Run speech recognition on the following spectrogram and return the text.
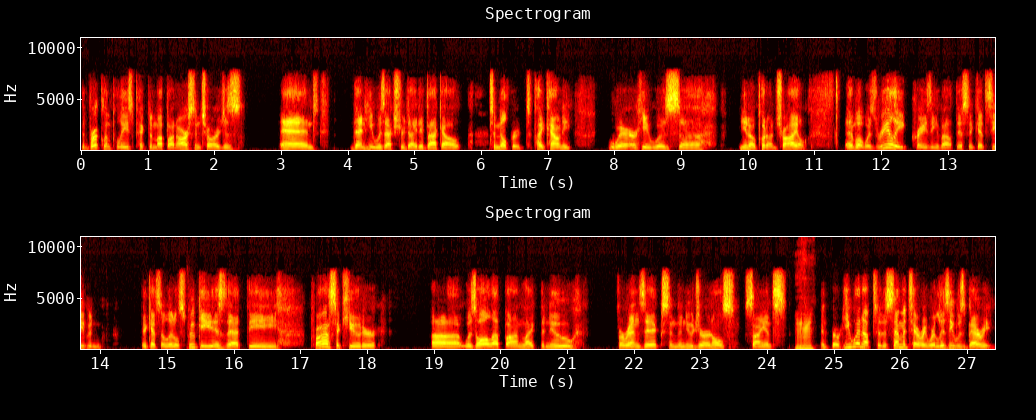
the Brooklyn police picked him up on arson charges, and then he was extradited back out to Milford, to Pike County, where he was, uh, you know, put on trial. And what was really crazy about this, it gets even, it gets a little spooky, is that the prosecutor uh, was all up on like the new forensics and the new journals, science. hmm And so he went up to the cemetery where Lizzie was buried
